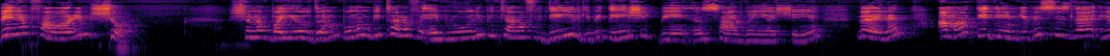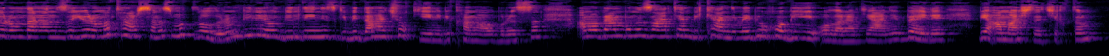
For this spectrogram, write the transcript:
Benim favorim şu. Şuna bayıldım. Bunun bir tarafı ebruli bir tarafı değil gibi değişik bir sardunya şeyi. Böyle ama dediğim gibi siz de yorumlarınıza yorum atarsanız mutlu olurum. Biliyorum bildiğiniz gibi daha çok yeni bir kanal burası. Ama ben bunu zaten bir kendime bir hobi olarak yani böyle bir amaçla çıktım.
